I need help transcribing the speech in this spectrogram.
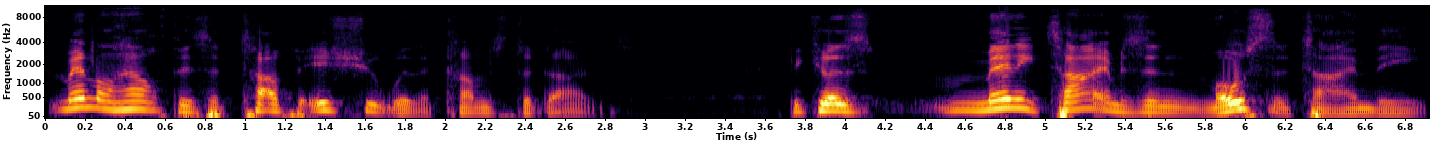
mental health is a tough issue when it comes to guns. Because many times, and most of the time, the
